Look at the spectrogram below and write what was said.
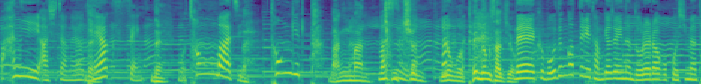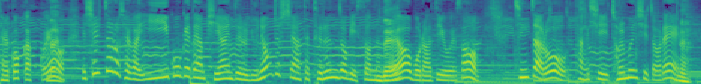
많이 아시잖아요. 네. 대학생, 네. 뭐 청바지, 네. 통기타. 낭만, 맞습니다. 청춘 이런 거 대명사죠. 네, 그 모든 것들이 담겨져 있는 노래라고 보시면 될 것 같고요. 네. 실제로 제가 이 곡에 대한 비하인드를 윤영주 씨한테 들은 적이 있었는데요. 네. 뭐 라디오에서 진짜로 당시 젊은 시절에 네.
